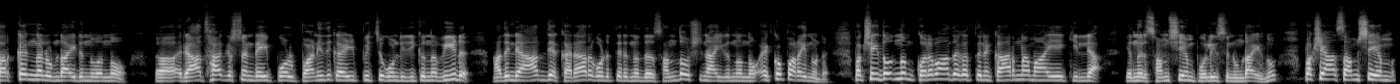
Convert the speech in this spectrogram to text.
തർക്കങ്ങൾ ഉണ്ടായിരുന്നുവെന്നോ? രാധാകൃഷ്ണന്റെ ഇപ്പോൾ പണിത് കഴിപ്പിച്ചുകൊണ്ടിരിക്കുന്ന വീട് അതിന്റെ ആദ്യ കരാർ കൊടുത്തിരുന്നത് സന്തോഷിനായിരുന്നെന്നോ ഒക്കെ പറയുന്നുണ്ട്. പക്ഷേ ഇതൊന്നും കൊലപാതകത്തിന് കാരണമായേക്കില്ല എന്നൊരു സംശയം പോലീസിനുണ്ടായിരുന്നു. പക്ഷേ ആ സംശയം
